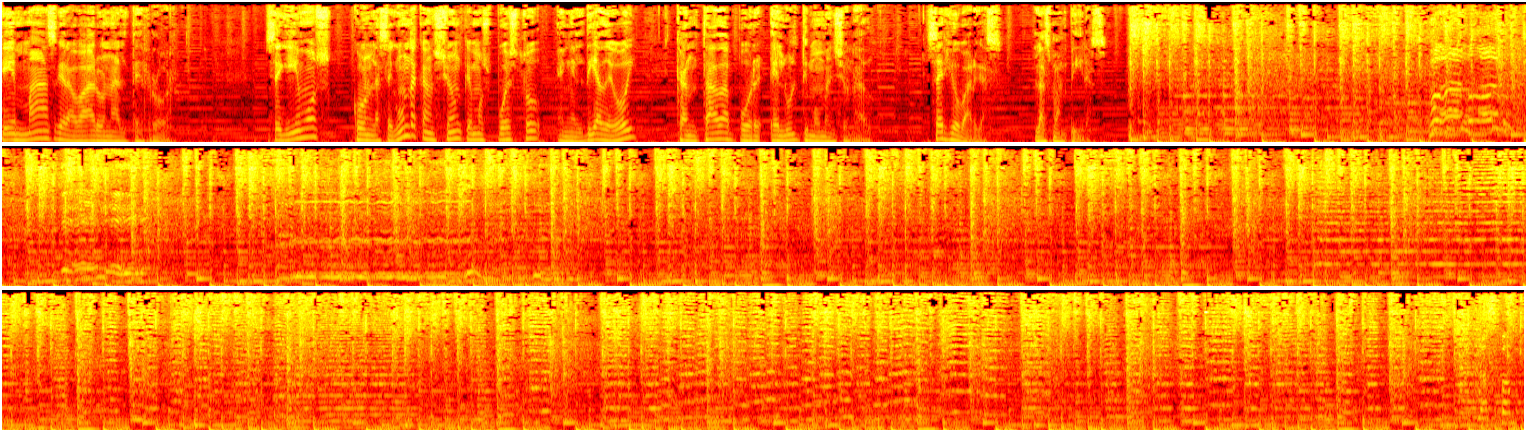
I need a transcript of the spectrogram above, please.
que más grabaron al terror. Seguimos con la segunda canción que hemos puesto en el día de hoy, cantada por el último mencionado, Sergio Vargas, Las Vampiras.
